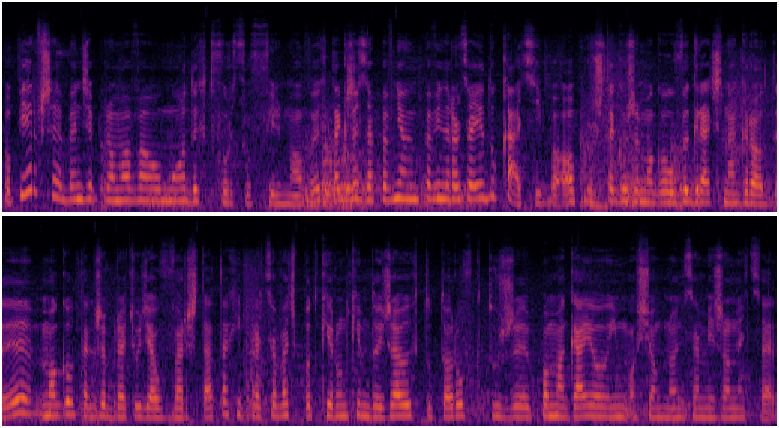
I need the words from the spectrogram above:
Po pierwsze, będzie promował młodych twórców filmowych, także zapewniał im pewien rodzaj edukacji, bo oprócz tego, że mogą wygrać nagrody, mogą także brać udział w warsztatach i pracować pod kierunkiem dojrzałych tutorów, którzy pomagają im osiągnąć zamierzony cel.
